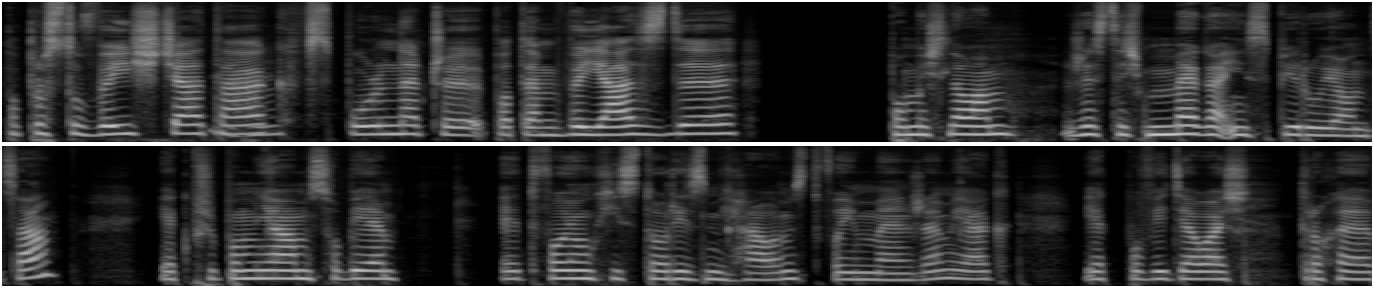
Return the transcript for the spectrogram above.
po prostu wyjścia, tak, Mhm. wspólne, czy potem wyjazdy. Pomyślałam, że jesteś mega inspirująca. Jak przypomniałam sobie y, twoją historię z Michałem, z twoim mężem, jak, jak powiedziałaś, trochę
